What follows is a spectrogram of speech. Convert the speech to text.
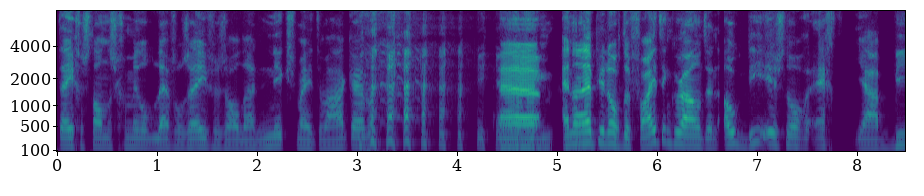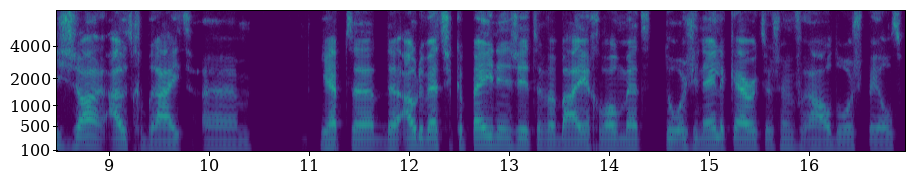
tegenstanders gemiddeld level 7 zal daar niks mee te maken hebben. ja. Ehm, en dan heb je nog de Fighting Ground. En ook die is nog echt ja, bizar uitgebreid. Ehm, je hebt eh, de ouderwetse campaign in zitten, waarbij je gewoon met de originele characters hun verhaal doorspeelt.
